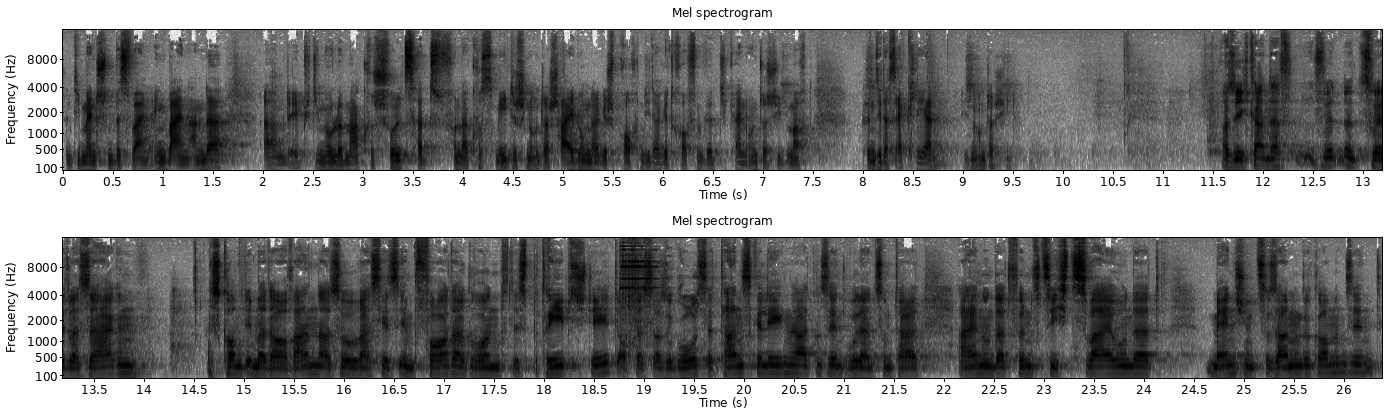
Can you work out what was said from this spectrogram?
sind die Menschen bisweilen eng beieinander. Ähm, der Epidemiologe Markus Schulz hat von der kosmetischen Unterscheidung da gesprochen, die da getroffen wird, die keinen Unterschied macht. Können Sie das erklären, diesen Unterschied? Also ich kann dazu etwas sagen. Es kommt immer darauf an, also was jetzt im Vordergrund des Betriebs steht, ob das also große Tanzgelegenheiten sind, wo dann zum Teil 150, 200 Menschen zusammengekommen sind,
